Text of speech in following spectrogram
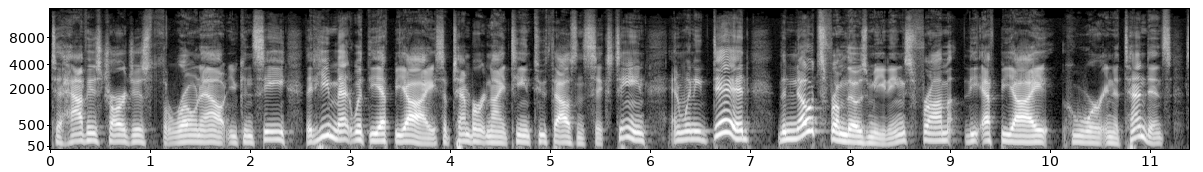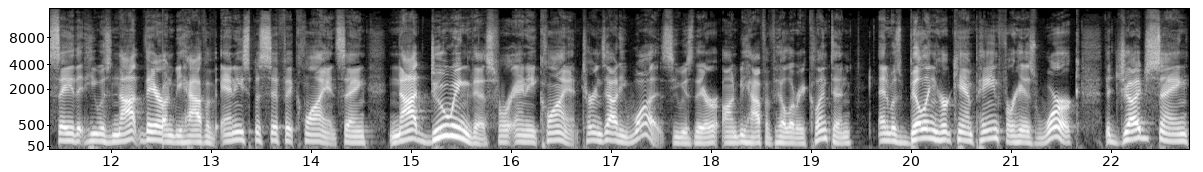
to have his charges thrown out. You can see that he met with the FBI September 19, 2016. And when he did, the notes from those meetings from the FBI who were in attendance say that he was not there on behalf of any specific client, saying, not doing this for any client. Turns out he was. He was there on behalf of Hillary Clinton and was billing her campaign for his work. The judge saying,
